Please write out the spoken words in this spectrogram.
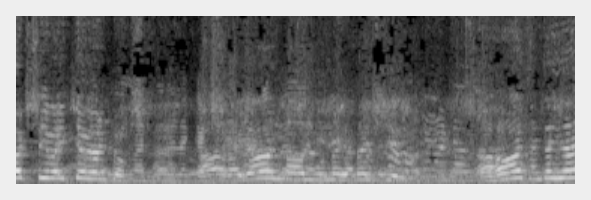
ஆட்சி வைக்க வேண்டும். ஆகையால் நான் உன்னை அழைத்தேன் ஆஹா சந்தையா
